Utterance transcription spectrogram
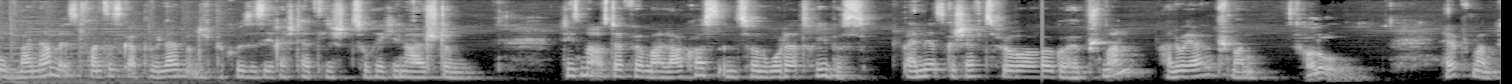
Hallo, mein Name ist Franziska Pöhlern und ich begrüße Sie recht herzlich zu Regionalstimmen. Diesmal aus der Firma Lakos in Zürnroda Triebes. Bei mir ist Geschäftsführer Holger Hübschmann. Hallo, Herr Hübschmann. Hallo. Herr Hübschmann,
